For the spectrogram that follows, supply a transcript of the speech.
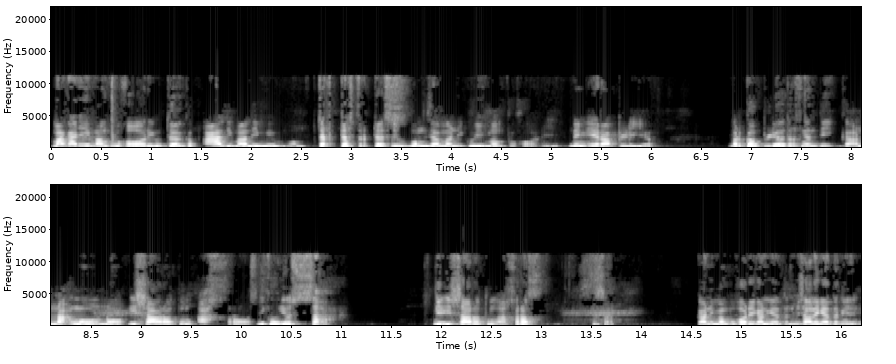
Makanya Imam Bukhari udah anggap alim-alime wong, cerdas-cerdas wong zaman itu Imam Bukhari ning era beliau. Mergo beliau terus ngendikan, nak ngono isyaratul akhros iku ya sah. Ya isyaratul akhros. Kan Imam Bukhari kan ngeten, misalnya ngeten ini,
